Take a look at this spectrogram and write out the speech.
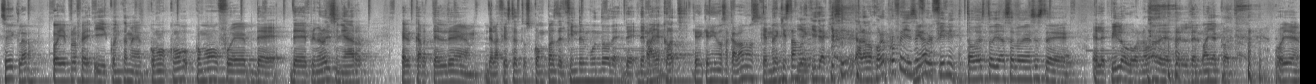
Sí, claro. Oye, profe, y cuéntame, ¿cómo, cómo, cómo fue de, de primero diseñar el cartel de, de la fiesta de tus compas del fin del mundo de, de, de Maya Cut? Que, que ni nos acabamos. Que no- y aquí estamos. Y aquí, aquí sí, a lo mejor el profe y ese Mira. fue el fin y todo esto ya solo es este el epílogo, ¿no? De- del, del Maya Cut. Oye,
